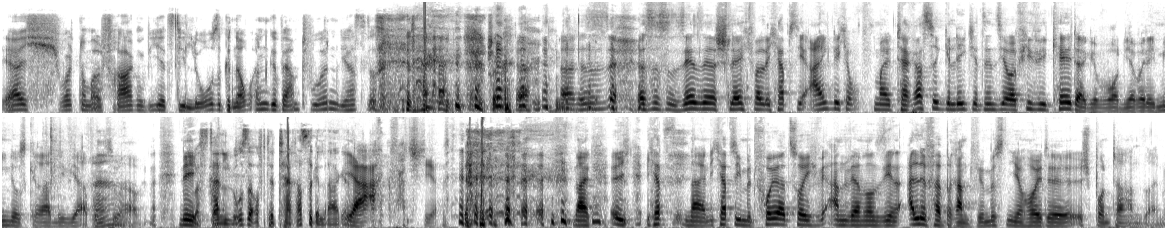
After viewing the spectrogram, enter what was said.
Ja, ich wollte noch mal fragen, wie jetzt die Lose genau angewärmt wurden. Wie hast du das? ja, das, ist, das, ist, sehr, sehr schlecht, weil ich habe sie eigentlich auf meine Terrasse gelegt. Jetzt sind sie aber viel, viel kälter geworden, ja, bei den Minusgraden, die wir ab und ah, zu haben. Nee, du hast deine Lose auf der Terrasse gelagert. Ja, ach Quatsch dir. nein, ich, ich habe nein, ich hab sie mit Feuerzeug anwärmen, sondern sie sind alle verbrannt. Wir müssen hier heute spontan sein.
